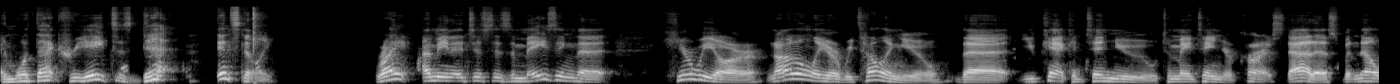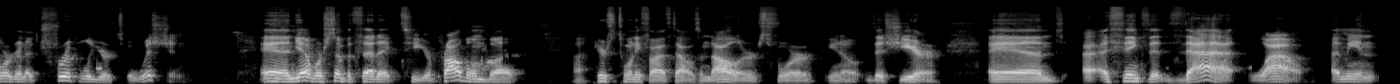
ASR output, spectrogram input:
And what that creates is debt instantly, right? I mean, it just is amazing that here we are. Not only are we telling you that you can't continue to maintain your current status, but now we're going to triple your tuition. And yeah, we're sympathetic to your problem, but uh, here's $25,000 for, you know, this year. And I think that that, wow. I mean,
